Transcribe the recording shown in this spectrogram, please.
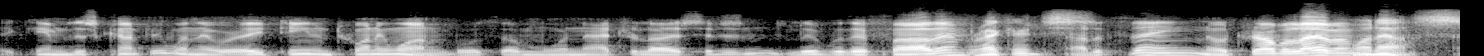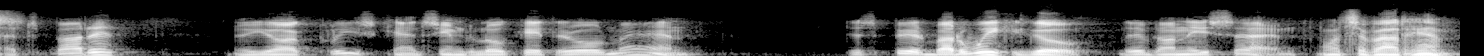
They came to this country when they were 18 and 21. Both of them were naturalized citizens, lived with their father. Records? Not a thing, no trouble ever. What else? That's about it. New York police can't seem to locate their old man. Disappeared about a week ago. Lived on the east side. What's about him?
